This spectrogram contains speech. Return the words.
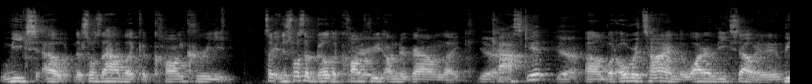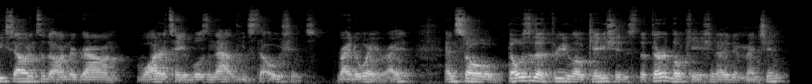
leaks out. They're supposed to have like a concrete. It's like they're supposed to build a concrete underground like Yeah. casket. Yeah. Um, but over time, the water leaks out, and it leaks out into the underground water tables, and that leads to oceans right away, right? And so those are the three locations. The third location I didn't mention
